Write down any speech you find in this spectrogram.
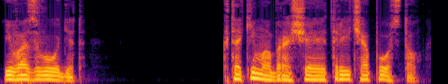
и возводит. К таким обращает речь апостол —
